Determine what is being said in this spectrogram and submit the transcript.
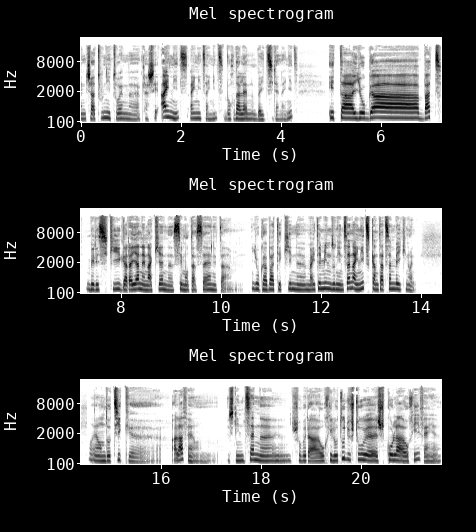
entxatu nituen uh, klase hainitz, hainitz, hainitz, bordalen behitziren hainitz, eta yoga bat bereziki garaian enakien zemota zen, eta yoga batekin uh, maite mindu nintzen, hainitz kantatzen behikin nuen. Ondotik, uh, ala, fen, ez nintzen uh, sobera hori lotu, justu uh, eskola hori, fen,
